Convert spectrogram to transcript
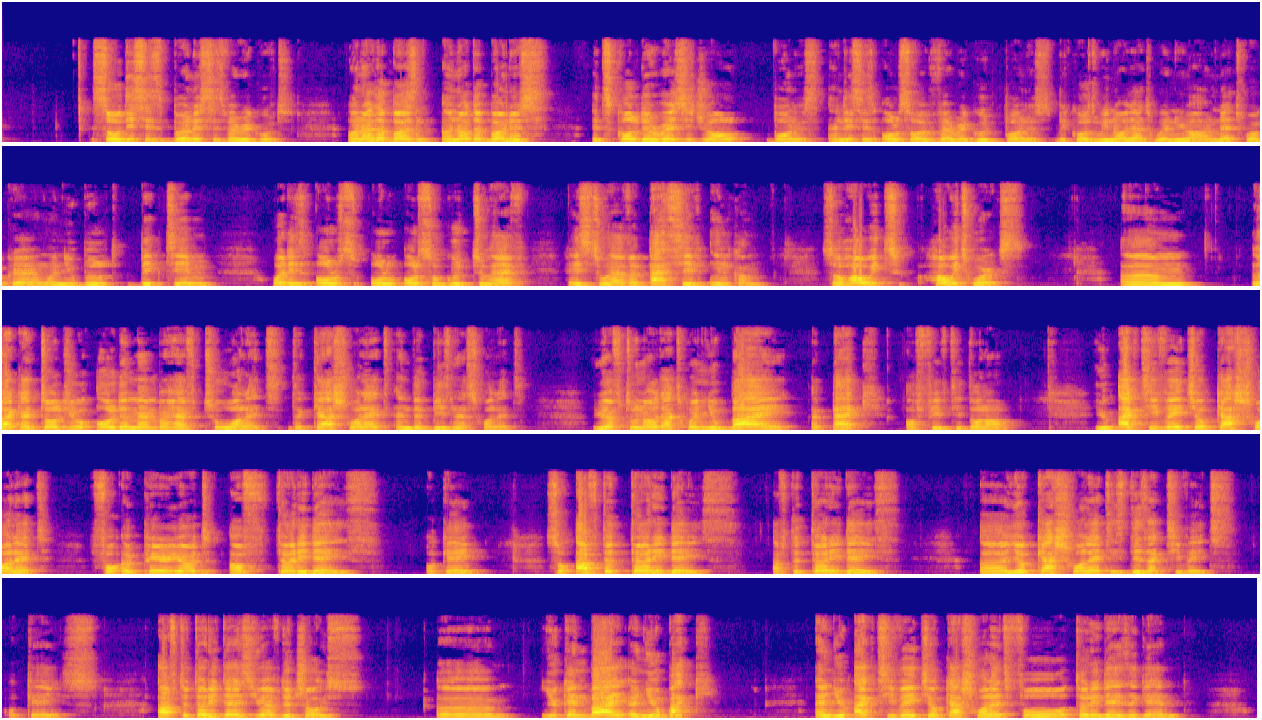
so this is bonus is very good. Another buzz, another bonus it's called the residual bonus. And this is also a very good bonus because we know that when you are a networker and when you build big team, what is also, also good to have is to have a passive income. So how it, how it works. Um, like I told you, all the members have two wallets, the cash wallet and the business wallet. You have to know that when you buy a pack of $50, you activate your cash wallet for a period of 30 days. Okay. So after 30 days, after 30 days, uh, your cash wallet is deactivated. Okay. After 30 days, you have the choice. Um, you can buy a new pack and you activate your cash wallet for 30 days again,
